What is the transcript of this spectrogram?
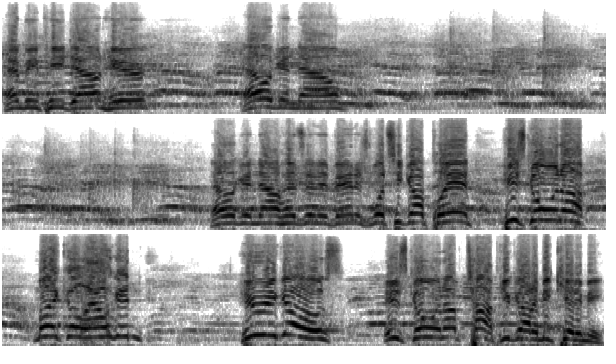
MVP down here. Elgin now. Elgin now has an advantage. What's he got planned? He's going up. Michael Elgin, here he goes. He's going up top. You got to be kidding me.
